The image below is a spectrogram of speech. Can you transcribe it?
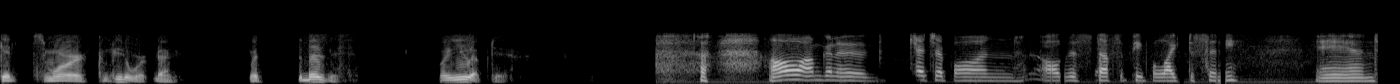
get some more computer work done with the business. What are you up to? oh, I'm gonna catch up on all this stuff that people like to send me, and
